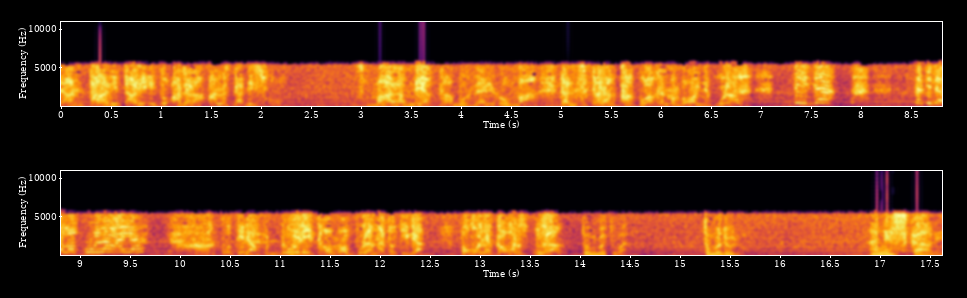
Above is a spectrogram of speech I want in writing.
Dan tali-tali itu adalah anak gadisku. Semalam dia kabur dari rumah dan sekarang aku akan membawanya pulang. Tidak, saya tidak mau pulang, Ayah. Aku tidak peduli kau mau pulang atau tidak. Pokoknya kau harus pulang. Tunggu, Tuan. Tunggu dulu. Aneh sekali.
